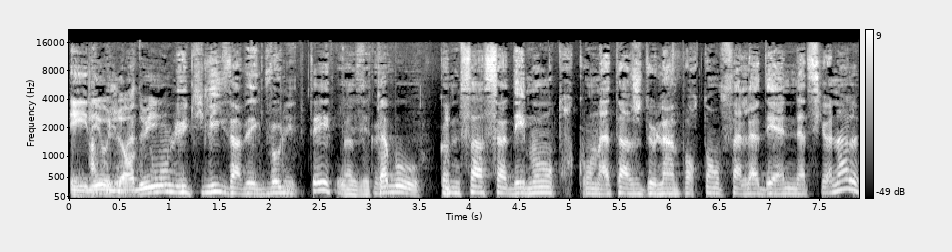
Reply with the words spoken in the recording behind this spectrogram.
Et il est ah aujourd'hui. On l'utilise avec volupté. Parce tabou. Comme ça, ça démontre qu'on attache de l'importance à l'ADN national.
